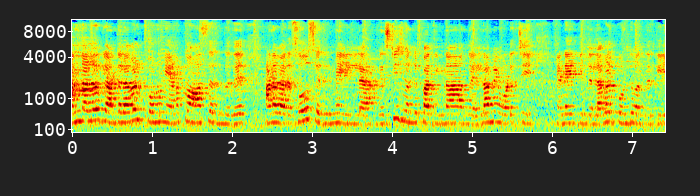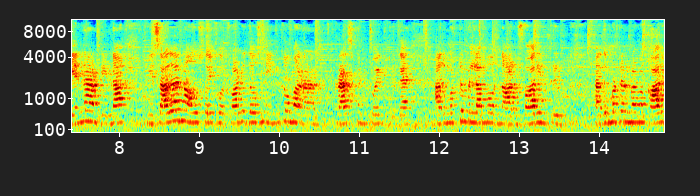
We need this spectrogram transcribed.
அந்த அளவுக்கு அந்த லெவலுக்கு போகணும்னு எனக்கும் ஆசை இருந்தது. ஆனால் வேறு சோர்ஸ் எதுவுமே இல்லை. வெஸ்டீஜ் வந்து பார்த்தீங்கன்னா அந்த எல்லாமே உடச்சி என்னை இந்த லெவல் கொண்டு வந்திருக்கு. என்ன அப்படின்னா நீ சாதாரண ஹவுஸ் ஒய்ஃப் ஒரு ஃபார்ட்டி தௌசண்ட் இன்கம் நான் கிராஸ் பண்ணி போயிட்டு இருக்கேன். அது மட்டும் இல்லாமல் ஒரு நாலு ஃபாரின் ட்ரிப் அது மட்டும் இல்லாமல் கார்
